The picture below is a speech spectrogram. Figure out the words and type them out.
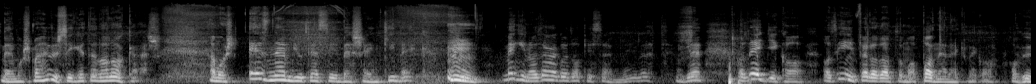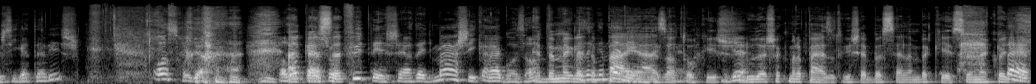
mert most már hőszigeted a lakás. Na most ez nem jut eszébe senkinek. megint az ágazati szemlélet. Ugye? Az egyik, a, az én feladatom a paneleknek a, a hőszigetelés. Az, hogy a, a hát lakások persze, fűtése az egy másik ágazat. Ebben meg lehet a pályázatok is ludasak, mert a pályázatok is ebben a szellembe készülnek, hogy lehet,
